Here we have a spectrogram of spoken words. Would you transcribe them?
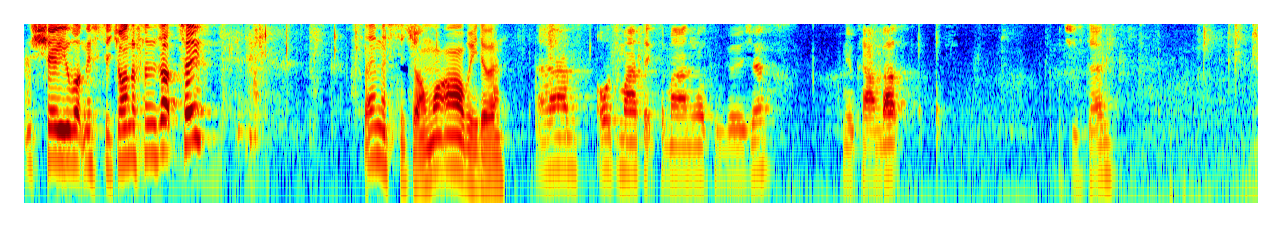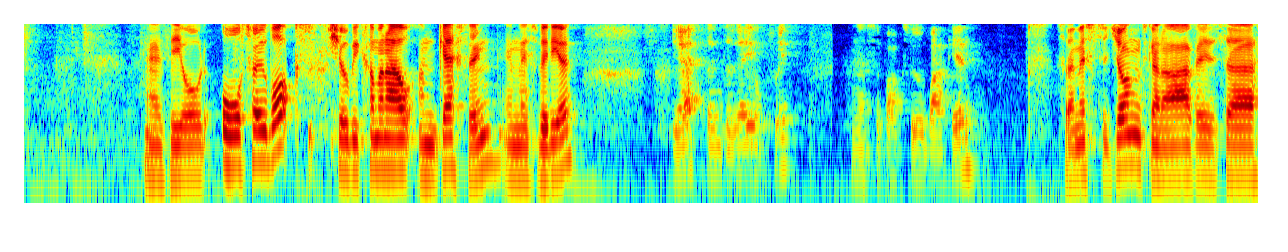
and show you what Mr. Jonathan's up to. So Mr. John, what are we doing? Um, automatic to manual conversion, new combat, which is done. There's the old auto box. She'll be coming out, I'm guessing, in this video. Yeah, done today hopefully. Unless the box will back in. So Mr. John's going to have his uh,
